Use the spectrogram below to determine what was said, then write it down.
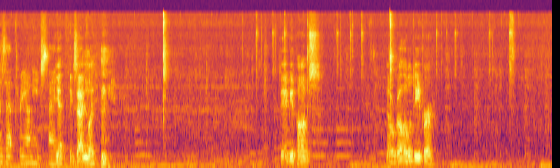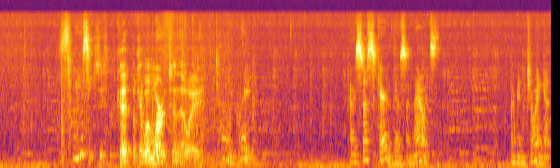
Is that three on each side? Yep, exactly. Mm. Baby pumps. Now we'll go a little deeper. So easy. See, good. Okay, one more. Turn that way. totally great. I was so scared of this, and now it's. I'm enjoying it.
